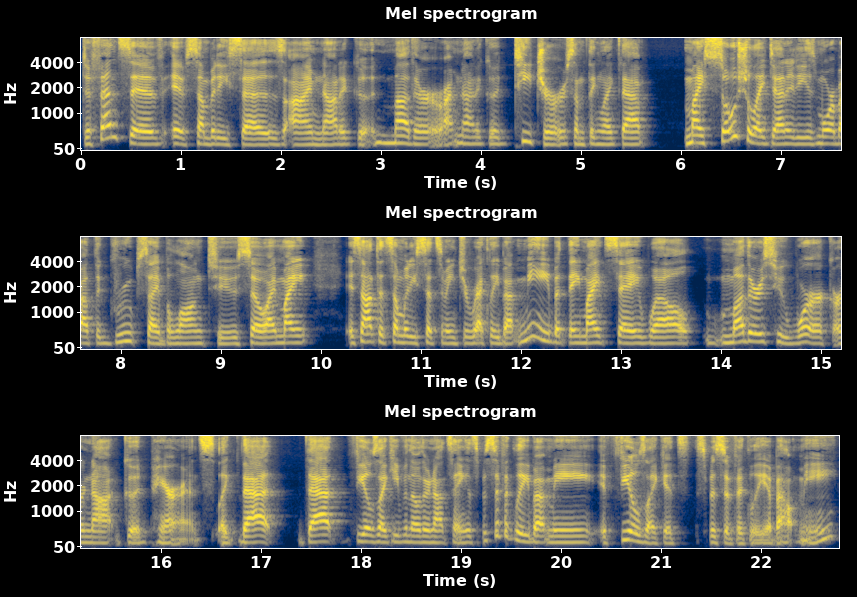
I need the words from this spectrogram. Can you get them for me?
defensive if somebody says I'm not a good mother or I'm not a good teacher or something like that. My social identity is more about the groups I belong to. So I might it's not that somebody said something directly about me, but they might say, well, mothers who work are not good parents. Like that that feels like even though they're not saying it specifically about me, it feels like it's specifically about me.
